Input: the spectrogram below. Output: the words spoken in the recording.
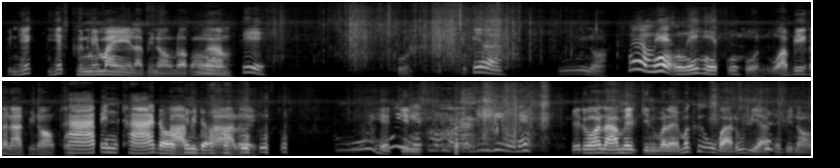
เป็นเฮ็ดเฮ็ดขึ้นใหม่ๆล่ะพี่น้องดอกงามเออพี่ๆพูนพี่ล่ะอุ้ยเนาะงามแห้งในเห็ดพูนอวบดีขนาดพี่น้องพูนขาเป็นขาดอกขาเป็นเป็นดอกขาเลยอุ้ยเฮ็ดกินอุ้ยเห็ดหัวหนามรีวิวเนี่ยเฮ็ดหัวน้ำเฮ็ดกินบ่ได้มันคืออุบาทอุเบียดให้พี่น้อง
